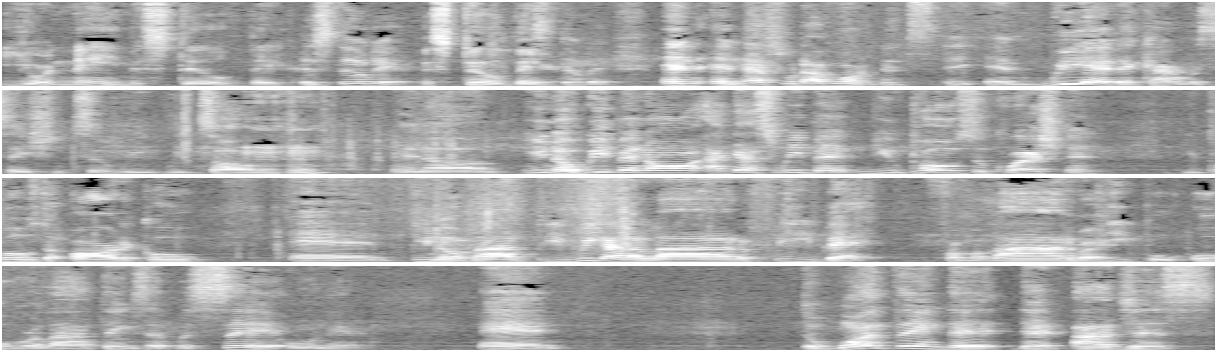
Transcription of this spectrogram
your name is still there. It's still there. It's still there. It's still there. And and that's what I wanted. To, and we had that conversation too. We we talked, Mm-hmm. and um, you know, we've been on. I guess we've been. You posed a question, you posed an article, and you know, a lot of people. We got a lot of feedback from a lot of Right. people over a lot of things that was said on there, and the one thing that that I just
